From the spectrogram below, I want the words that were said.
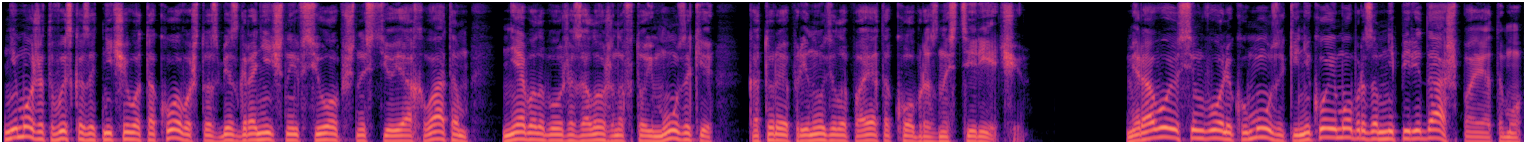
не может высказать ничего такого, что с безграничной всеобщностью и охватом не было бы уже заложено в той музыке, которая принудила поэта к образности речи. Мировую символику музыки никоим образом не передашь поэтому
